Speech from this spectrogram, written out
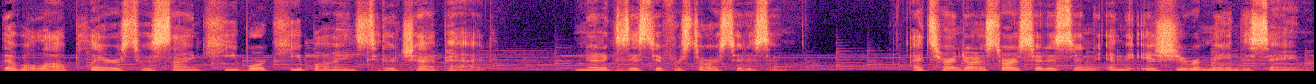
that will allow players to assign keyboard keybinds to their chat pad. None existed for Star Citizen. I turned on Star Citizen and the issue remained the same.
